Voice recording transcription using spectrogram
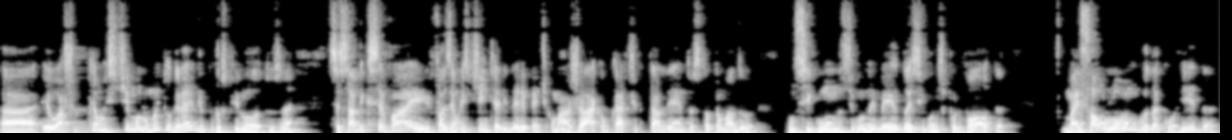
uh, eu acho que é um estímulo muito grande para os pilotos, né? Você sabe que você vai fazer um stint ali, de repente, com uma jaca, um kart que está lento, você está tomando um segundo, um segundo e meio, dois segundos por volta, mas ao longo da corrida,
